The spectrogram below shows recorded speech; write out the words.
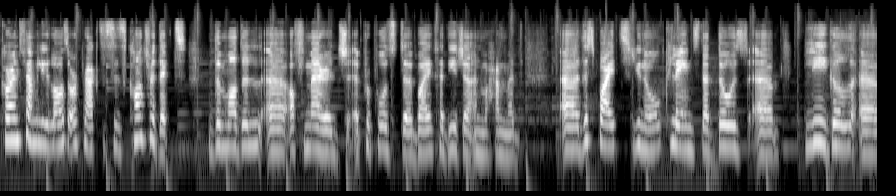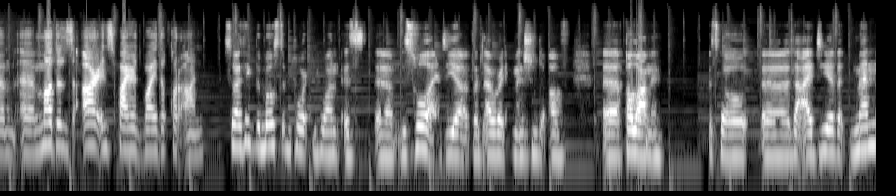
current family laws or practices contradict the model uh, of marriage uh, proposed by Khadija and Muhammad, uh, despite you know claims that those uh, legal um, models are inspired by the Quran? So I think the most important one is uh, this whole idea that I already mentioned of uh. So uh, the idea that men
